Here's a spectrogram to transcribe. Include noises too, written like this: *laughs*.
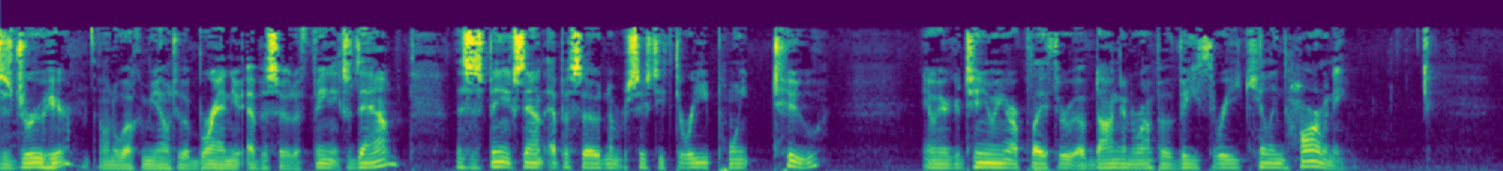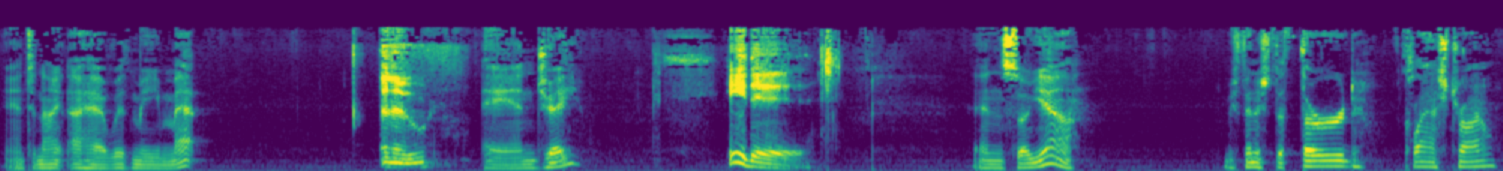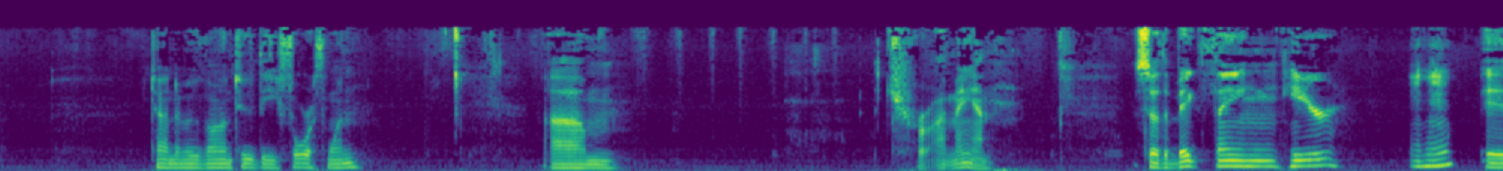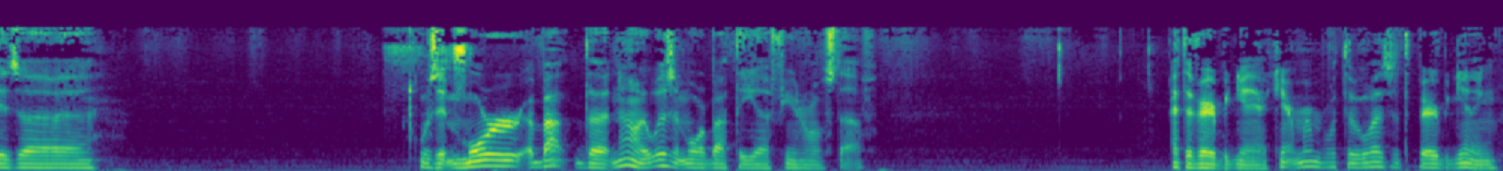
going on, everybody? This is Drew here. I want to welcome you all to a brand new episode of Phoenix Down. This is Phoenix Down episode number 63.2, and we are continuing our playthrough of Danganronpa V3 Killing Harmony. And tonight I have with me Matt. Hello. And Jay. He did. And so, yeah, we finished the third class trial. Time to move on to the fourth one. Um, try, man. So the big thing here Mm-hmm. is, uh, was it more about the? No, it wasn't more about the uh, funeral stuff. At the very beginning, I can't remember what there was at the very beginning.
